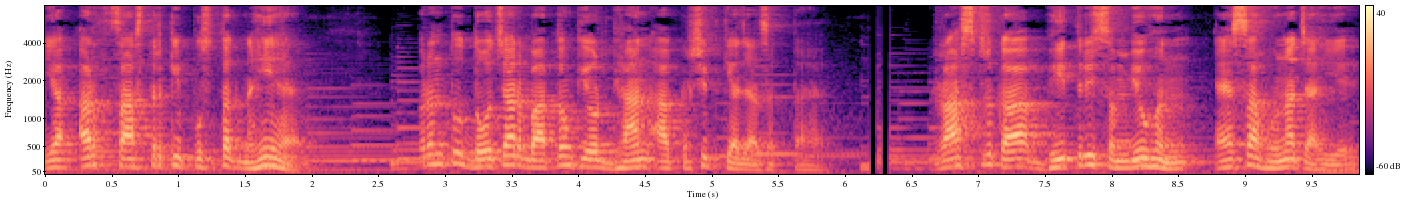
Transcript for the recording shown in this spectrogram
या अर्थशास्त्र की पुस्तक नहीं है, परंतु दो चार बातों की ओर ध्यान आकर्षित किया जा सकता है। राष्ट्र का भीतरी संव्यूहन ऐसा होना चाहिए,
